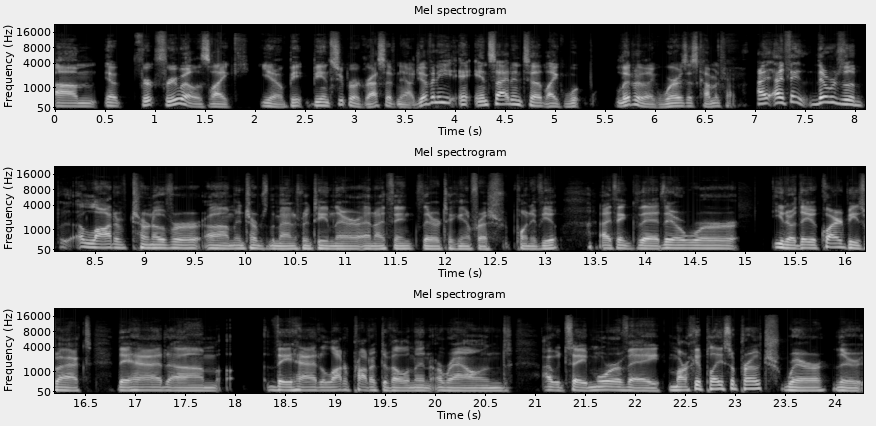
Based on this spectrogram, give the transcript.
Um, you know, Freewheel is like you know be, being super aggressive now. Do you have any insight into like w- literally like where is this coming from? I, I think there was a, a lot of turnover um, in terms of the management team there and i think they're taking a fresh point of view. I think that there were you know they acquired beeswax. They had um, they had a lot of product development around I would say more of a marketplace approach where there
